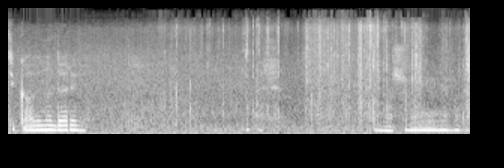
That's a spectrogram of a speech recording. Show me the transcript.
цікаві на дереві. Ось. Нашого не буде.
